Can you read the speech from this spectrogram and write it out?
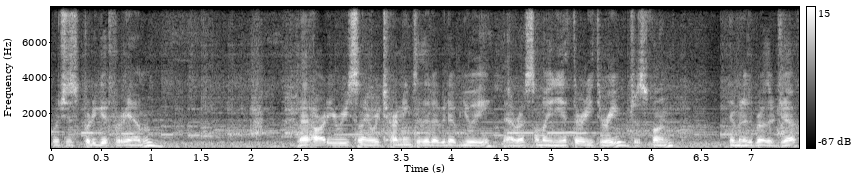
which is pretty good for him. Matt Hardy recently returning to the WWE at WrestleMania 33, which is fun. Him and his brother Jeff.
